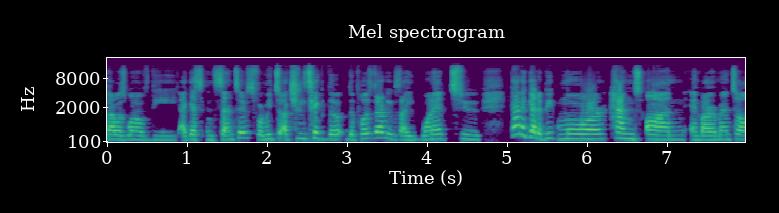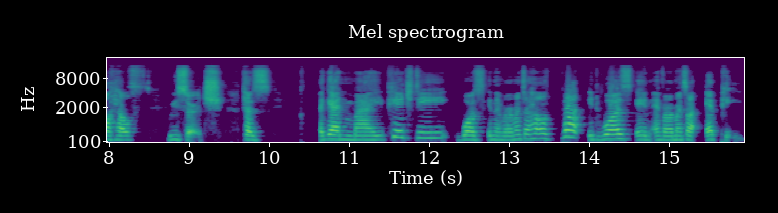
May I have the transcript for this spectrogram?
That was one of the, I guess, incentives for me to actually take the, the postdoc because I wanted to kind of get a bit more hands-on environmental health research because again, my PhD was in environmental health, but it was in environmental epi.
